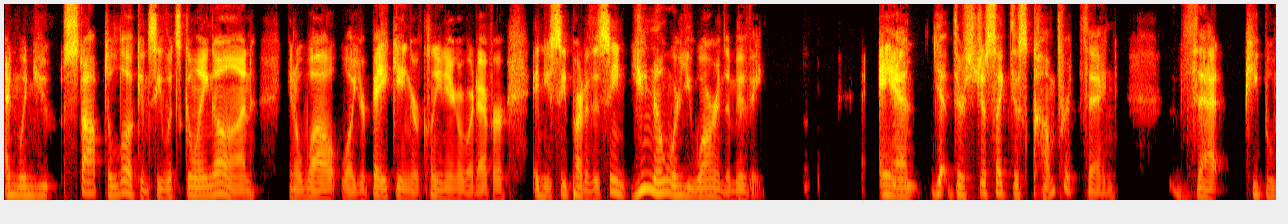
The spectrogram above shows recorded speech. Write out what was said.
and when you stop to look and see what's going on you know while while you're baking or cleaning or whatever and you see part of the scene you know where you are in the movie and mm-hmm. yet there's just like this comfort thing that people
